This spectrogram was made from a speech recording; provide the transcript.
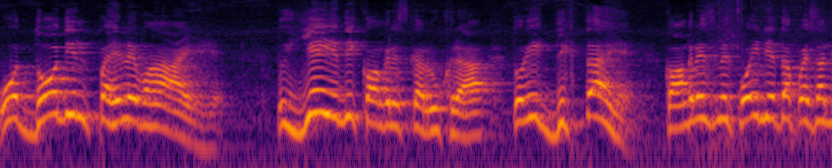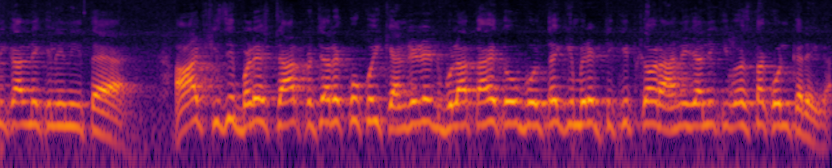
वो दो दिन पहले वहाँ आए हैं। तो ये यदि कांग्रेस का रुख रहा तो एक दिखता है कांग्रेस में कोई नेता पैसा निकालने के लिए नहीं तैयार। आज किसी बड़े स्टार प्रचारक को कोई कैंडिडेट बुलाता है तो वो बोलता है कि मेरे टिकट का और आने जाने की व्यवस्था कौन करेगा?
